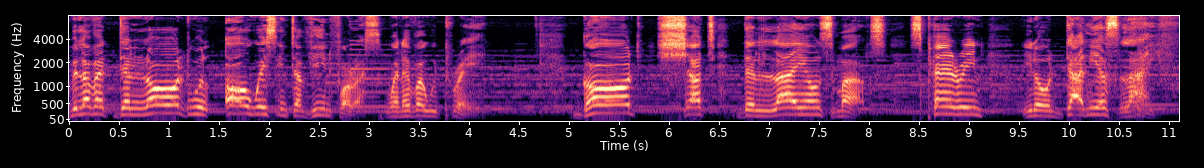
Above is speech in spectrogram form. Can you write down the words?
Beloved, the Lord will always intervene for us whenever we pray. God shut the lion's mouth, sparing, you know, Daniel's life.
